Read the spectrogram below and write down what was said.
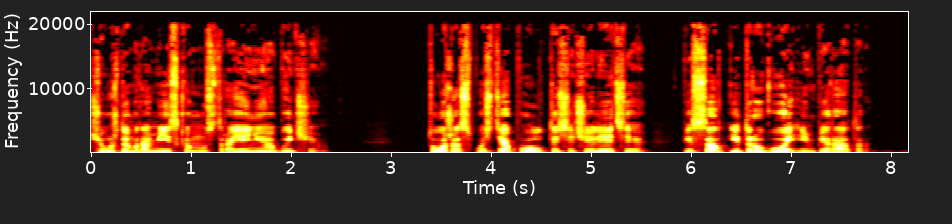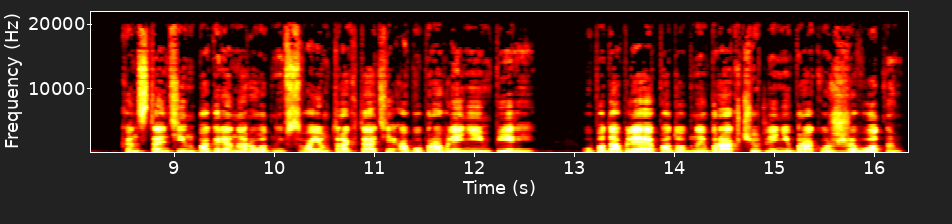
чуждым ромейскому устроению и обычаям. Тоже спустя полтысячелетия писал и другой император, Константин Багрянородный в своем трактате об управлении империей, уподобляя подобный брак чуть ли не браку с животным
